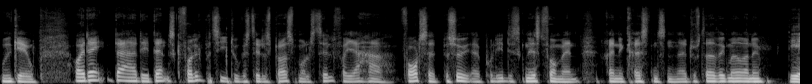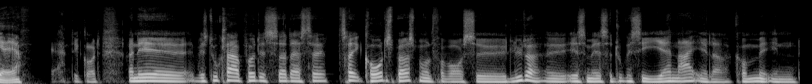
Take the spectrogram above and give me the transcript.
udgave. Og i dag, der er det Dansk Folkeparti, du kan stille spørgsmål til, for jeg har fortsat besøg af politisk næstformand René Christensen. Er du stadigvæk med, René? Det er jeg. Ja, det er godt. René, hvis du er klar på det, så er der så tre korte spørgsmål fra vores øh, lytter-sms, øh, og du kan sige ja, nej, eller komme med en,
